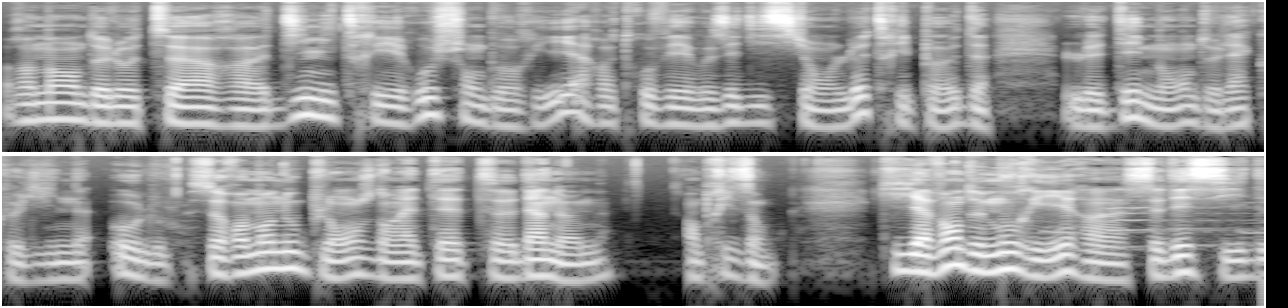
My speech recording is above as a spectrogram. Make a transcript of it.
roman de l'auteur euh, Dimitri Rouchon-Bory, à retrouver aux éditions Le Tripode, Le démon de la colline au loup. Ce roman nous plonge dans la tête d'un homme en prison qui, avant de mourir, se décide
